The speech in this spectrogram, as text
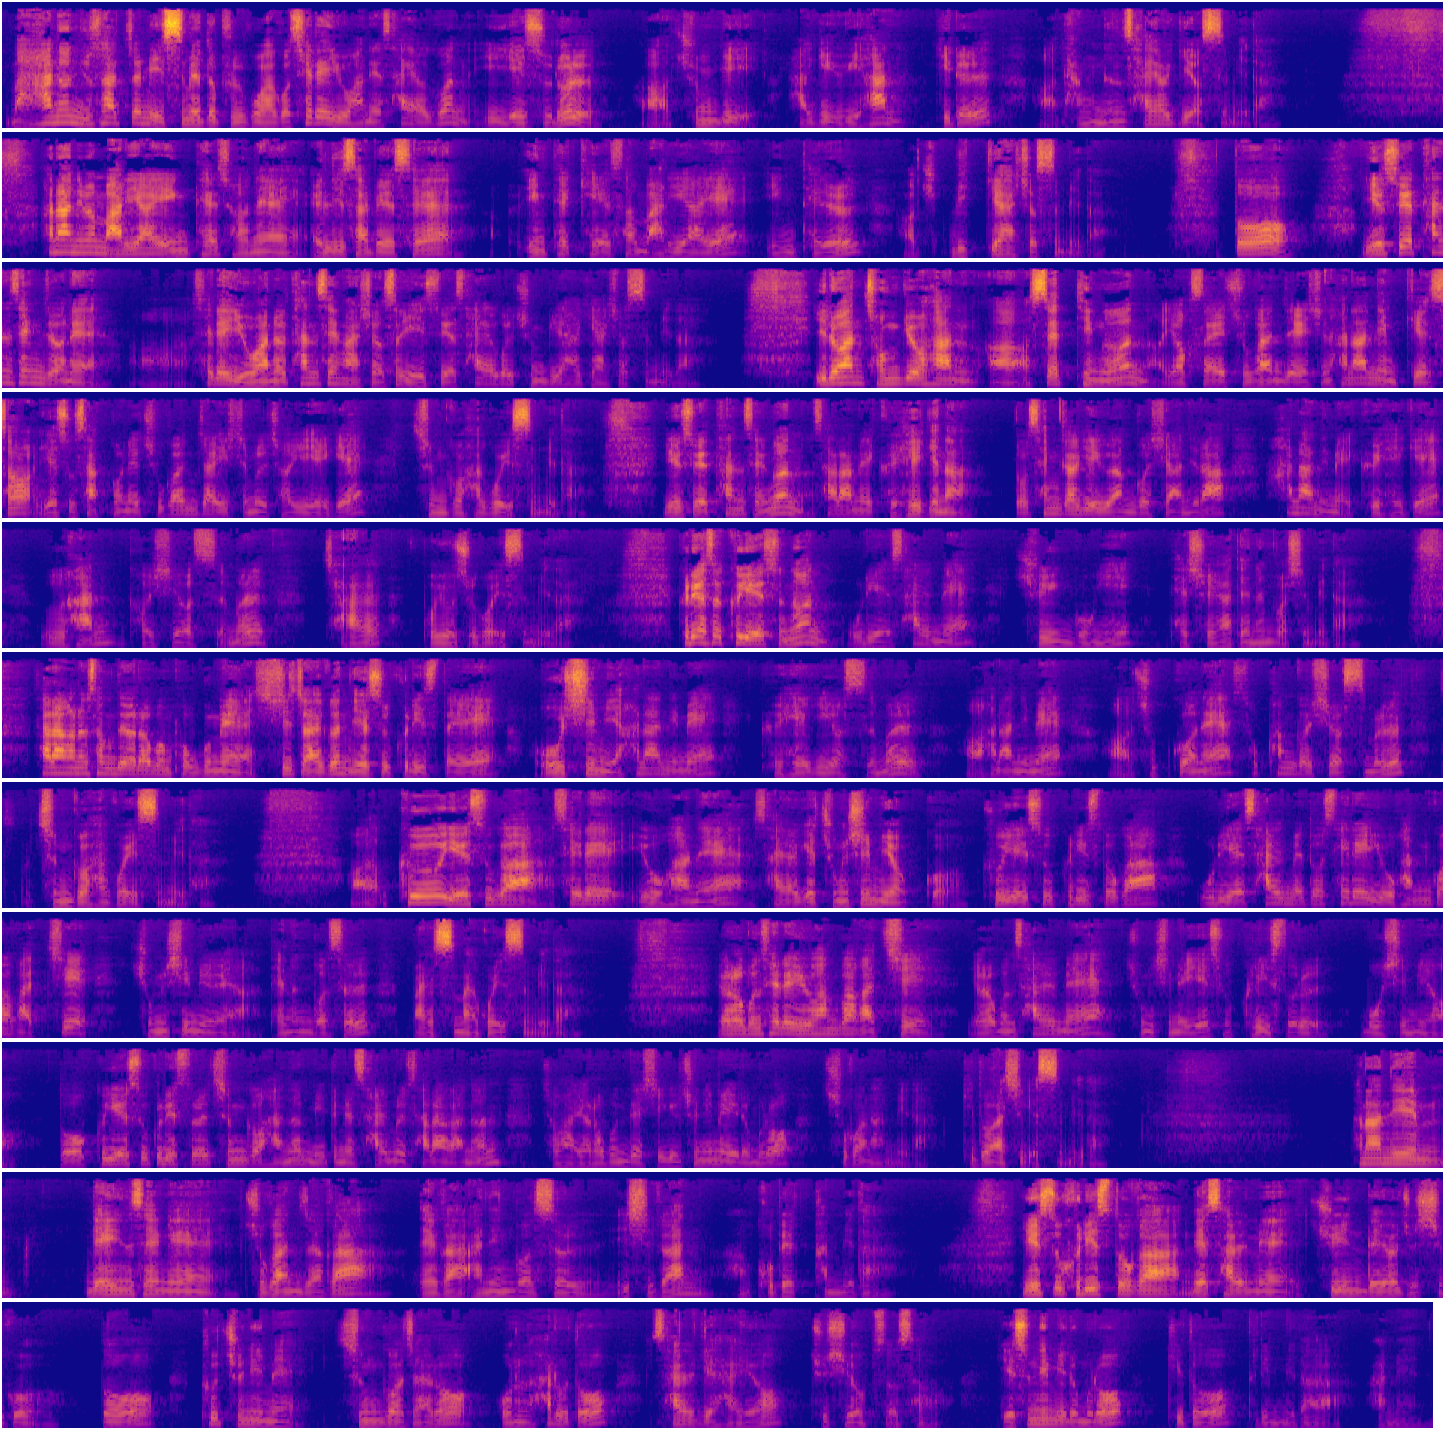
많은 유사점이 있음에도 불구하고 세례 요한의 사역은 이 예수를 준비하기 위한 길을 닦는 사역이었습니다. 하나님은 마리아의 잉태 전에 엘리사벳의 잉태케 해서 마리아의 잉태를 어, 믿게 하셨습니다. 또 예수의 탄생 전에 어, 세례 요한을 탄생하셔서 예수의 사역을 준비하게 하셨습니다. 이러한 정교한 어, 세팅은 역사의 주관자이신 하나님께서 예수 사건의 주관자이심을 저희에게 증거하고 있습니다. 예수의 탄생은 사람의 계획이나 또 생각에 의한 것이 아니라 하나님의 계획에 의한 것이었음을 잘 보여주고 있습니다. 그래서 그 예수는 우리의 삶의 주인공이 되셔야 되는 것입니다. 사랑하는 성도 여러분, 복음의 시작은 예수 그리스도의 오심이 하나님의 계획이었음을 어, 하나님의 어, 주권에 속한 것이었음을 증거하고 있습니다. 어, 그 예수가 세례 요한의 사역의 중심이었고 그 예수 그리스도가 우리의 삶에도 세례 요한과 같이 중심이어야 되는 것을 말씀하고 있습니다. 여러분 세례 요한과 같이 여러분 삶의 중심에 예수 그리스도를 모시며 또 그 예수 그리스도를 증거하는 믿음의 삶을 살아가는 저와 여러분 되시길 주님의 이름으로 축원합니다. 기도하시겠습니다. 하나님 내 인생의 주관자가 내가 아닌 것을 이 시간 고백합니다. 예수 그리스도가 내 삶의 주인 되어 주시고 또 그 주님의 증거자로 오늘 하루도 살게 하여 주시옵소서. 예수님 이름으로 기도 드립니다. 아멘.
